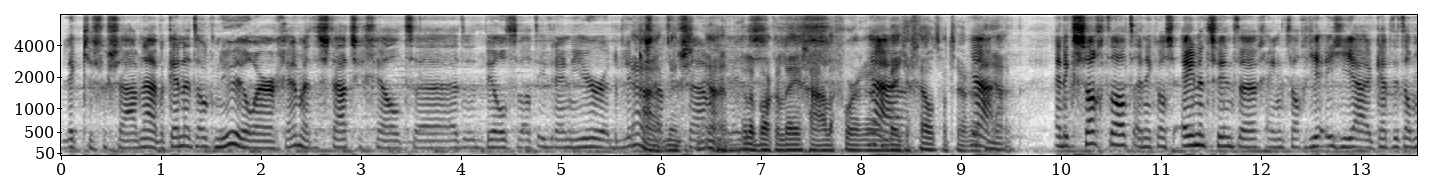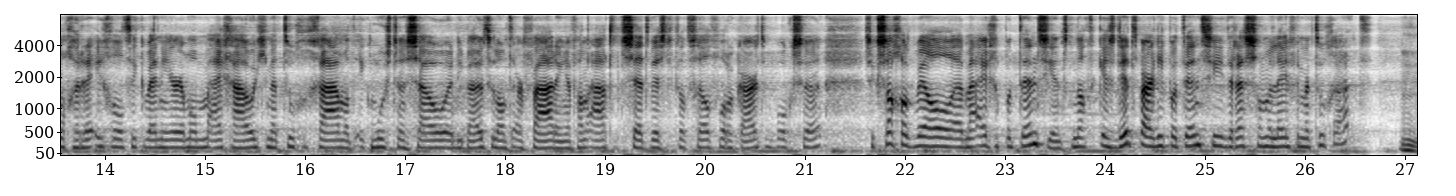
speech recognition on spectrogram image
blikjes verzamelen. Nou, we kennen het ook nu heel erg hè, met het statiegeld. Het, het, beeld wat iedereen hier de blikjes ja, aan het verzamelen ja, prullenbakken leeghalen voor Ja. een beetje geld wat er... Ja. ja. En ik zag dat en ik was 21 en ik dacht, jeetje, ja, ik heb dit allemaal geregeld. Ik ben hier helemaal op mijn eigen houtje naartoe gegaan. Want ik moest en zou eh, die buitenlandervaringen van A tot Z wist ik dat zelf voor elkaar te boksen. Dus ik zag ook wel eh, mijn eigen potentie. En toen dacht ik, is dit waar die potentie de rest van mijn leven naartoe gaat? Hm.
